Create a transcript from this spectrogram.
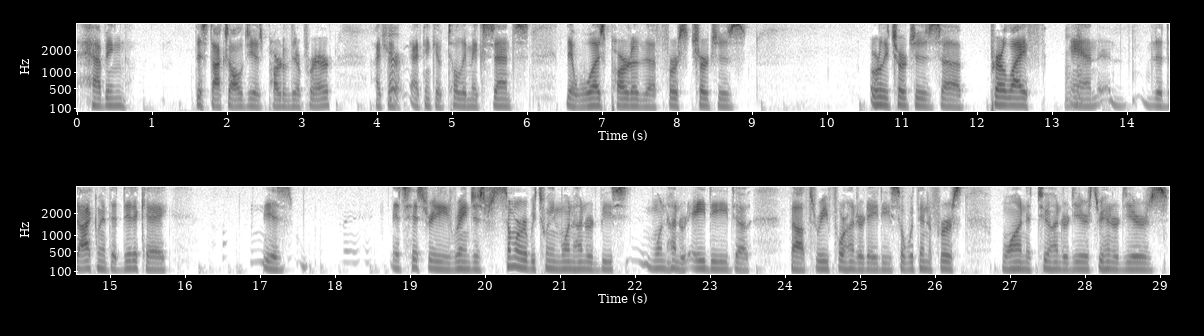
having this doxology as part of their prayer. I Sure. think I think it totally makes sense. It was part of the first church's, early church's uh, prayer life, and the document that Didache is its history ranges somewhere between 100 BC, 100 AD to about three 400 AD. So within the first one to 200 years, 300 years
